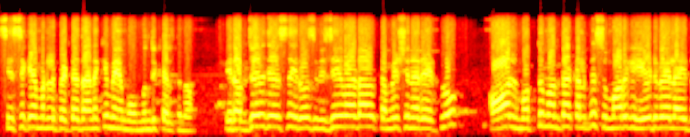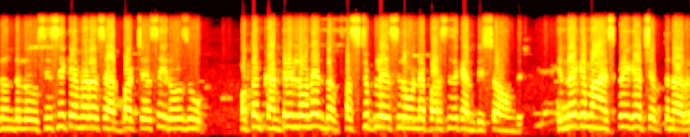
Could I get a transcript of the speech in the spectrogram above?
సీసీ కెమెరాలు పెట్టేదానికి మేము ముందుకెళ్తున్నాం. మీరు అబ్జర్వ్ చేస్తే ఈ రోజు విజయవాడ కమిషనరేట్లో ఆల్ మొత్తం అంతా కలిపి సుమారుగా ఏడు వేల ఐదు వందలు సీసీ కెమెరాస్ ఏర్పాటు చేసి ఈ రోజు మొత్తం కంట్రీలోనే ఫస్ట్ ప్లేస్లో ఉండే పరిస్థితి కనిపిస్తా ఉంది. ఇందాకే మా ఎస్పీ గారు చెప్తున్నారు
